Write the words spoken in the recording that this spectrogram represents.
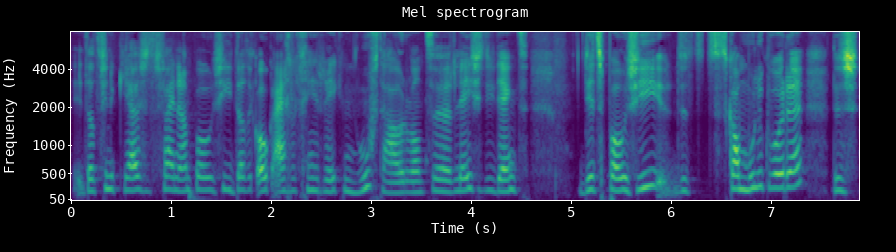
dat vind ik juist het fijne aan poëzie, dat ik ook eigenlijk geen rekening hoef te houden. Want de lezer die denkt, dit is poëzie, het kan moeilijk worden, dus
